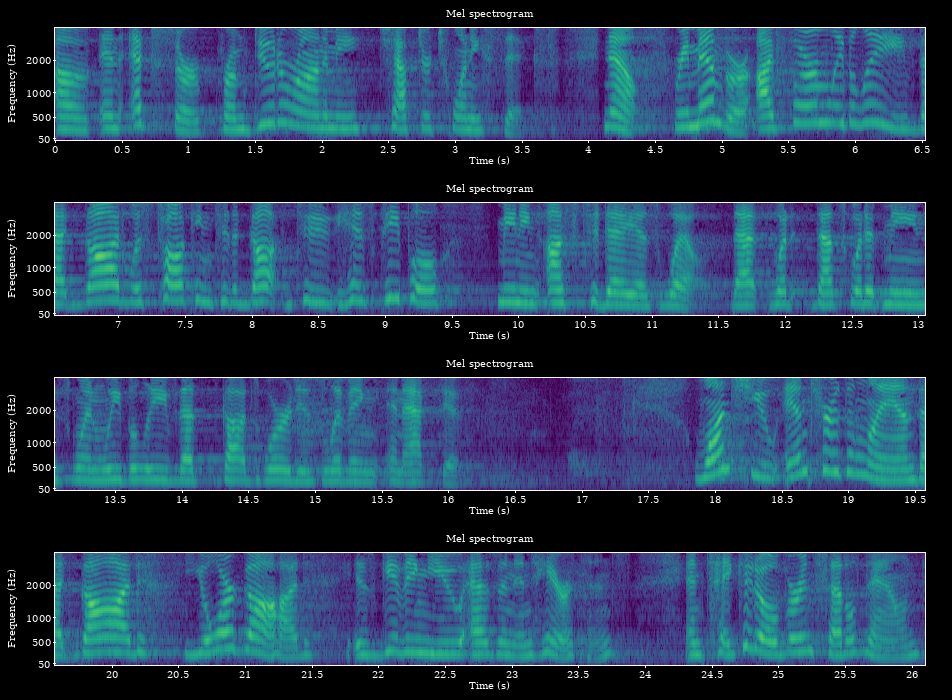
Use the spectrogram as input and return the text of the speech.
uh, an excerpt from Deuteronomy chapter 26. Now, remember, I firmly believe that God was talking to, the God, to his people, meaning us today as well. That what, that's what it means when we believe that God's word is living and active. Once you enter the land that God, your God, is giving you as an inheritance and take it over and settle down,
